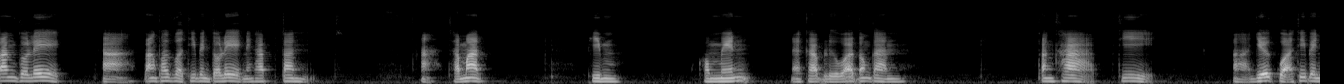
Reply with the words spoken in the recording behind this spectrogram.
ตั้งตัวเลขอ่าตั้งพาสเวิร์ดที่เป็นตัวเลขนะครับท่านอ่าสามารถพิมพ์คอมเมนต์นะครับหรือว่าต้องการตั้งค่าที่อ่าเยอะกว่าที่เป็น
